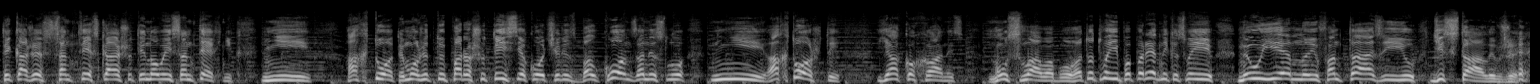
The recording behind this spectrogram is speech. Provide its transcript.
ти кажеш, санте... скажеш, що ти новий сантехнік? Ні. А хто ти? Може, той парашутист, якого через балкон занесло? Ні. А хто ж ти? Я коханець. Ну, слава Богу. А то твої попередники своєю неуємною фантазією дістали вже.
